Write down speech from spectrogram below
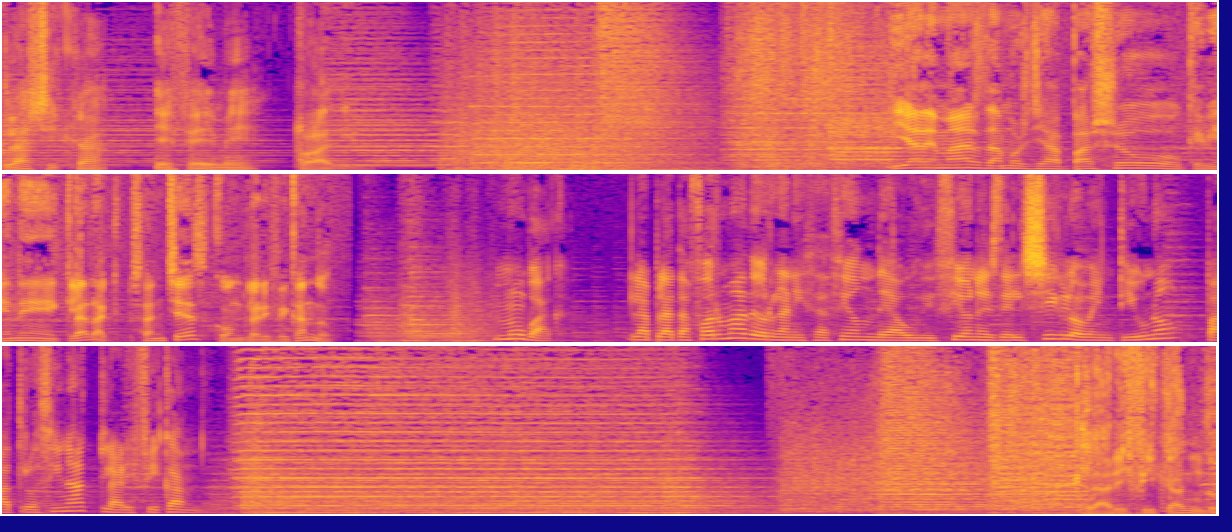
Clásica FM Radio. Y además damos ya paso que viene Clara Sánchez con Clarificando. MUBAC, la plataforma de organización de audiciones del siglo XXI, patrocina Clarificando. Clarificando.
